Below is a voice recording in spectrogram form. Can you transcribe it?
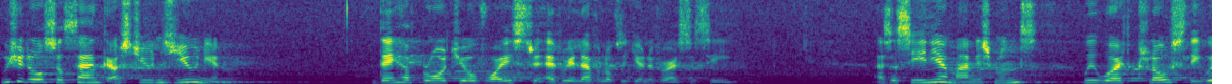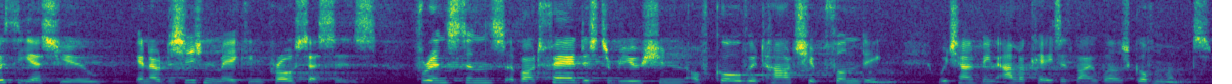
We should also thank our Students' Union. They have brought your voice to every level of the university. As a senior management, we worked closely with the SU in our decision-making processes, for instance, about fair distribution of COVID hardship funding, which had been allocated by Welsh Government.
